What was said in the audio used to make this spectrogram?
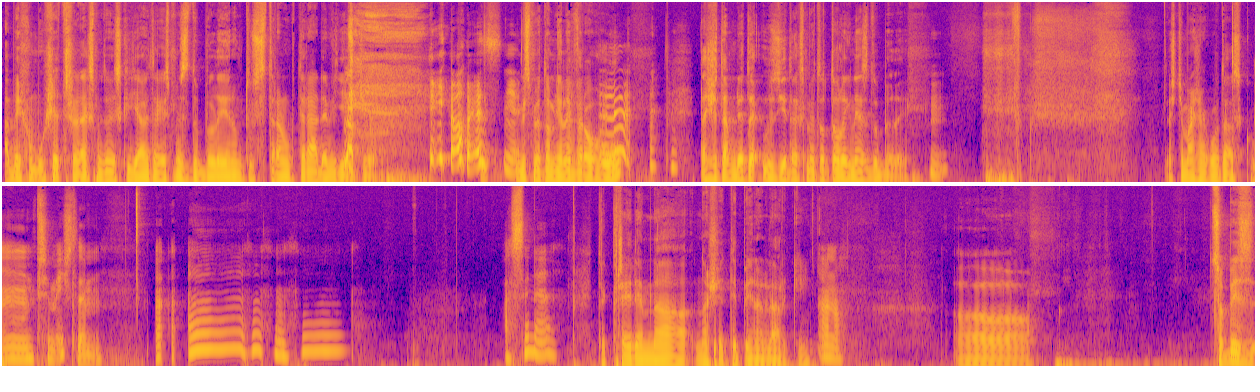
abychom ušetřili, jak jsme to vždycky dělali, tak jsme zdobili jenom tu stranu, která jde vidět, že jo. jo, jasně. My jsme to měli v rohu, takže tam, kde to je úzdě, tak jsme to tolik nezdobili. Ještě máš nějakou otázku? Mm, přemýšlím. A, a, a. Asi ne. Tak přejdeme na naše typy na dárky. Ano. Uh, co bys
